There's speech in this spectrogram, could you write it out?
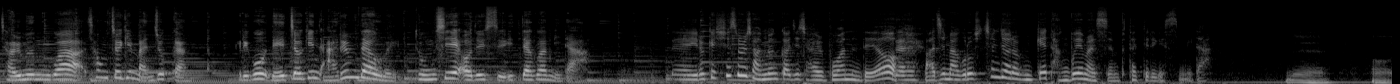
젊음과 성적인 만족감, 그리고 내적인 아름다움을 동시에 얻을 수 있다고 합니다. 네, 이렇게 시술 장면까지 잘 보았는데요. 네. 마지막으로 시청자 여러분께 당부의 말씀 부탁드리겠습니다. 네, 어,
